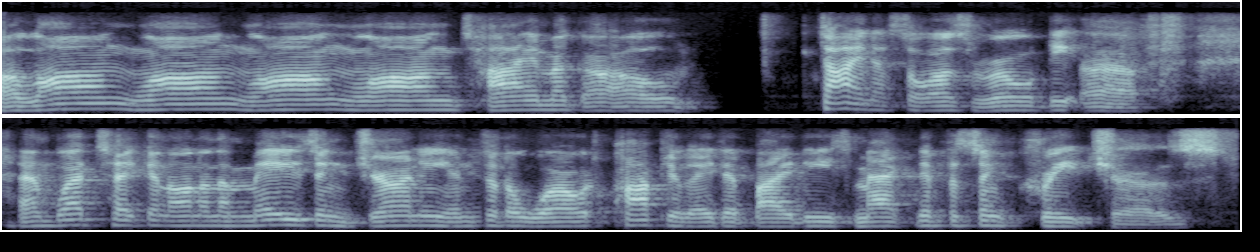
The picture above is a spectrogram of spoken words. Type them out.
A long, long, long, long time ago, dinosaurs ruled the earth, and we're taken on an amazing journey into the world populated by these magnificent creatures.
